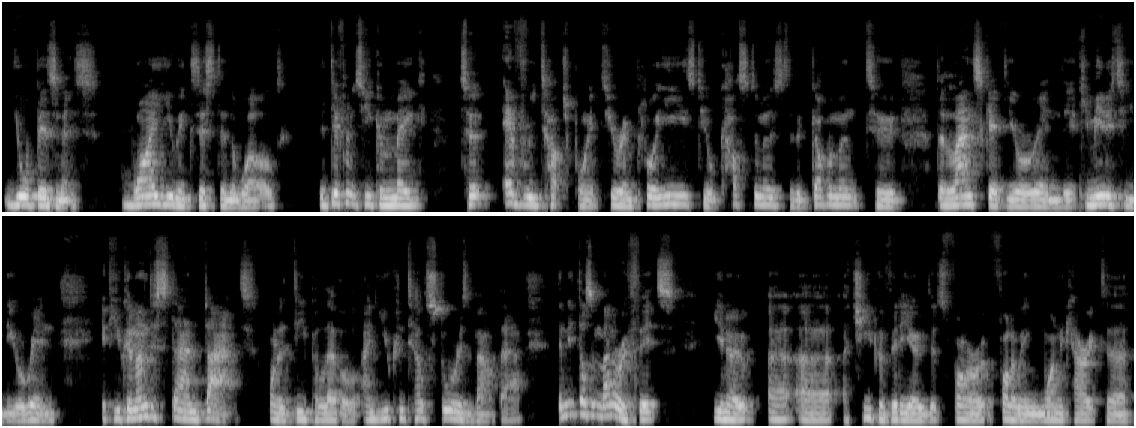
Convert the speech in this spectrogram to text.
your business, why you exist in the world, the difference you can make to every touch point, to your employees, to your customers, to the government, to the landscape that you're in, the community that you're in. If you can understand that on a deeper level and you can tell stories about that, then it doesn't matter if it's you know a, a, cheaper video that's follow, following one character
